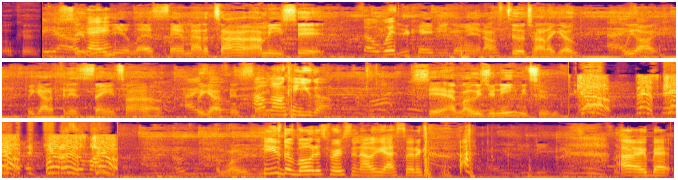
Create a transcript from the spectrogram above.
okay. Yeah, shit, okay. we need to last the same amount of time. I mean, shit. So with You can't be doing it. I'm still trying to go. we are. We gotta finish at the same time. All right, we gotta so finish. The how same long can you go? Shit, as long as you need me to. Cap! That's cap! That's cap! As long as you. He's the boldest person out here. I swear to God. All right, bet.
